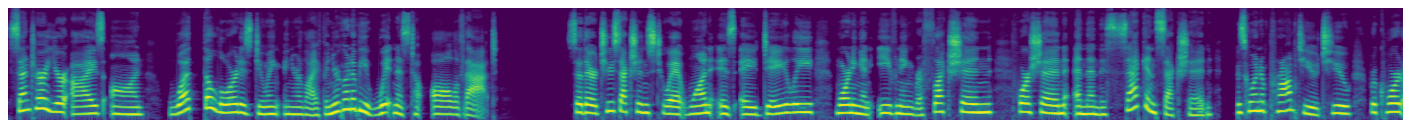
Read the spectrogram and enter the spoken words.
center your eyes on what the Lord is doing in your life, and you're going to be witness to all of that. So there are two sections to it. One is a daily morning and evening reflection portion. And then the second section is going to prompt you to record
